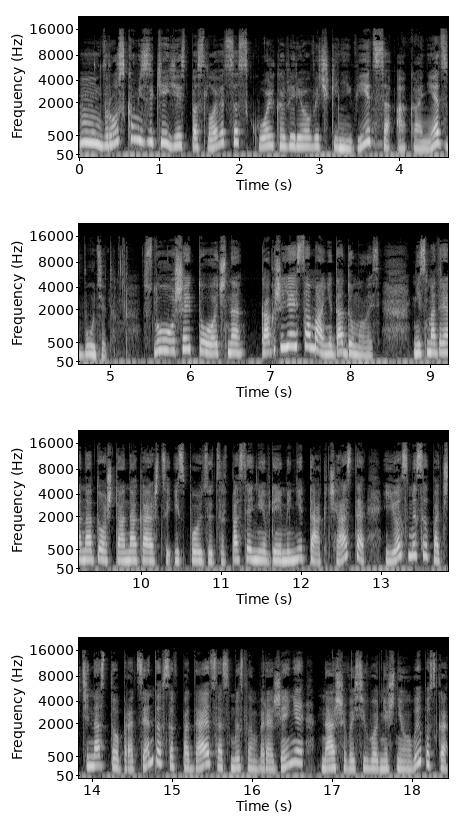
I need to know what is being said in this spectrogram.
В русском языке есть пословица «Сколько веревочки не виться, а конец будет». Слушай, точно. Как же я и сама не додумалась. Несмотря на то, что она, кажется, используется в последнее время не так часто, ее смысл почти на 100% совпадает со смыслом выражения нашего сегодняшнего выпуска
